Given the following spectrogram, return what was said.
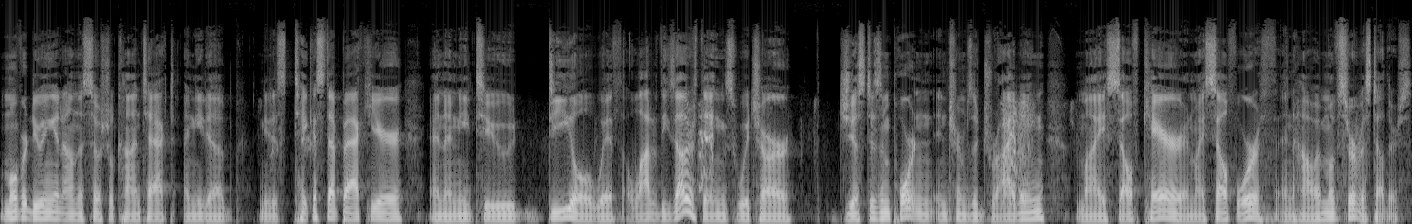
I'm overdoing it on the social contact. I need to I need to take a step back here and I need to deal with a lot of these other things which are just as important in terms of driving my self-care and my self-worth and how I'm of service to others.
